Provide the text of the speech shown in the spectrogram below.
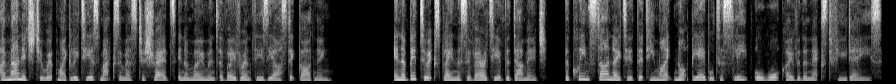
I managed to rip my gluteus maximus to shreds in a moment of overenthusiastic gardening. In a bid to explain the severity of the damage, the Queen star noted that he might not be able to sleep or walk over the next few days.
